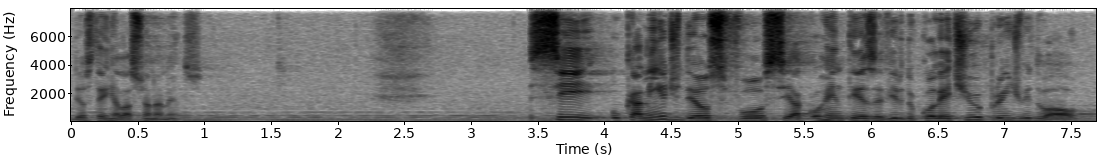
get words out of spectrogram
Deus tem relacionamentos. Se o caminho de Deus fosse a correnteza vir do coletivo para o individual,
